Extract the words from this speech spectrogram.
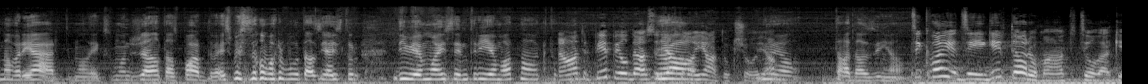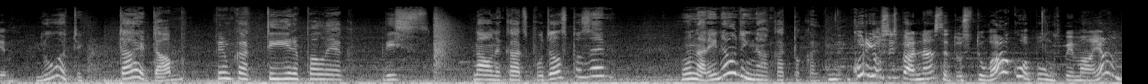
nav arī ērti. Man liekas, man žēl tās pārdevējas. Pēc tam varbūt tās, ja es tur diviem maisiem, trijiem atnāktu. Ātri piepildās un jā. atkal jātukšo. Jā. Nu, jā. Tādā ziņā. Cik vajadzīgi ir taromāti cilvēkiem? Ļoti. Tā ir daba. Pirmkārt, tīra paliek. Viss nav nekāds pudeles pa zemi. Un arī nauda nāk atpakaļ. Kur jūs vispār nesat uz tuvāko punktu pie mājām?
